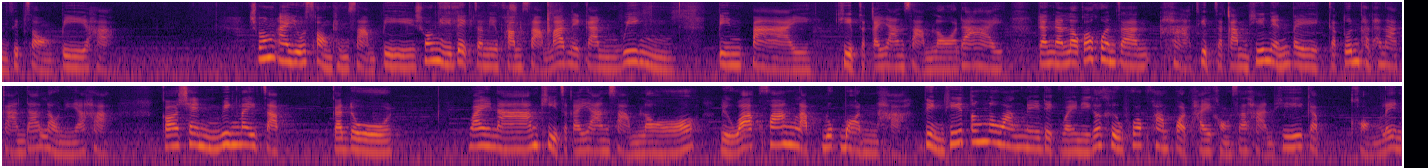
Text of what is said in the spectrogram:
6-12 ปีค่ะช่วงอายุ 2-3 ปี ช่วงนี้เด็กจะมีความสามารถในการวิ่ง ปีนป่าย ขี่จักรยาน 3 ล้อได้ ดังนั้นเราก็ควรจะหากิจกรรมที่เน้นไปกระตุ้นพัฒนาการด้านเหล่านี้ค่ะ ก็เช่นวิ่งไล่จับกระโดดว่ายน้ำขี่จักรยาน 3 ล้อ หรือว่าคว้างรับลูกบอลค่ะ สิ่งที่ต้องระวังในเด็กวัยนี้ก็คือพวกความปลอดภัยของสถานที่กับของเล่น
